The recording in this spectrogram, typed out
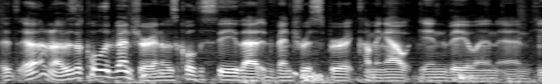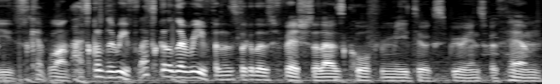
it, I don't know, it was a cool adventure, and it was cool to see that adventurous spirit coming out in Valen, and he just kept going, let's go to the reef, let's go to the reef, and let's look at those fish. So that was cool for me to experience with him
